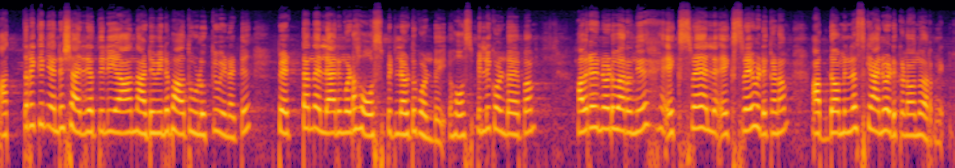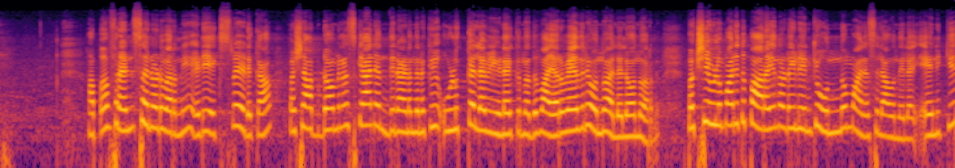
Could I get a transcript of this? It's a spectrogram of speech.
അത്രയ്ക്കും എന്റെ ശരീരത്തിൽ ആ നടുവിന്റെ ഭാഗത്ത് ഉളുക്ക് വീണിട്ട് പെട്ടെന്ന് എല്ലാവരും കൂടെ ഹോസ്പിറ്റലിലോട്ട് കൊണ്ടുപോയി. ഹോസ്പിറ്റലിൽ കൊണ്ടുപോയപ്പം അവരെന്നോട് പറഞ്ഞ് എക്സ്റേ അല്ല എക്സ്റേ എടുക്കണം അബ്ഡോമിനൽ സ്കാനും എടുക്കണമെന്ന് പറഞ്ഞു. അപ്പോൾ ഫ്രണ്ട്സ് എന്നോട് പറഞ്ഞു എടി എക്സ്റേ എടുക്കാം. പക്ഷേ അബ്ഡോമിനൽ സ്കാൻ എന്തിനാണ്? നിനക്ക് ഉളുക്കല്ല വീണേക്കുന്നത്? വയറുവേദന ഒന്നും അല്ലല്ലോ എന്ന് പറഞ്ഞു. പക്ഷേ ഇവളുമാർ ഇത് പറയുന്നുണ്ടെങ്കിൽ എനിക്ക് ഒന്നും മനസ്സിലാവുന്നില്ല. എനിക്ക്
